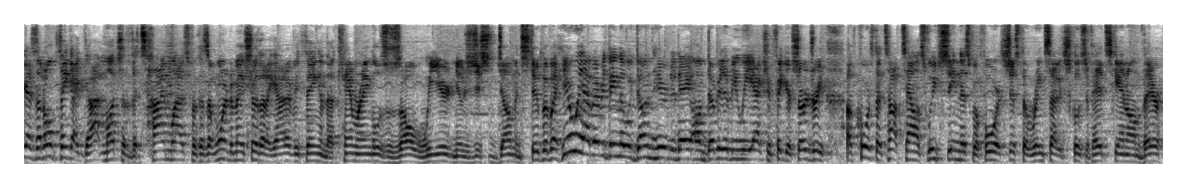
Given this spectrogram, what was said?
Guys, I don't think I got much of the time lapse because I wanted to make sure that I got everything and the camera angles was all weird and it was just dumb and stupid. But here we have everything that we've done here today on WWE Action Figure Surgery. Of course, the top talents, we've seen this before. It's just the ringside exclusive head scan on there.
